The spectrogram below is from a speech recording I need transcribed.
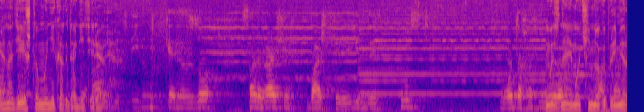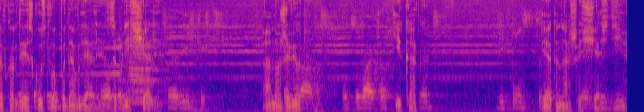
Я надеюсь, что мы никогда не теряли. Мы знаем очень много примеров, когда искусство подавляли, запрещали. Оно живет, и как. И это наше счастье.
